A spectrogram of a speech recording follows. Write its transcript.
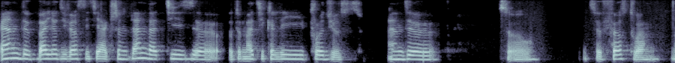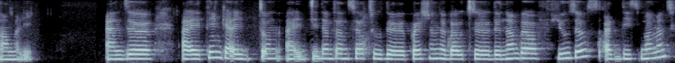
and the biodiversity action plan that is uh, automatically produced and uh, so it's the first one normally and uh, I think I don't, I didn't answer to the question about uh, the number of users at this moment.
